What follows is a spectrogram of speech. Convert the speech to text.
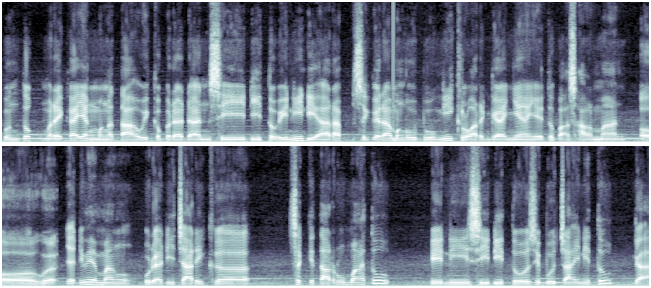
untuk mereka yang mengetahui keberadaan si Dito ini diharap segera menghubungi keluarganya yaitu Pak Salman. Oh, gue Jadi memang udah dicari ke sekitar rumah tuh ini si Dito si bocah ini tuh nggak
